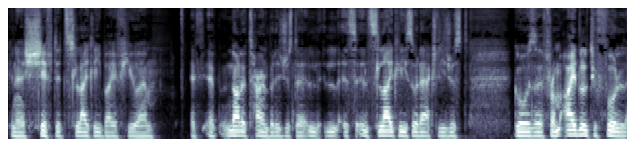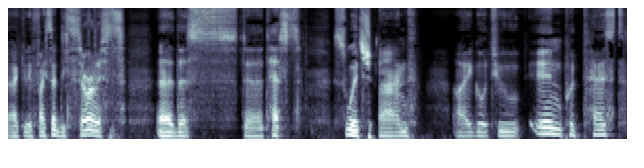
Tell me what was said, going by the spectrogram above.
going to shift it slightly by a few, um, if, if, not a turn, but it's just a it's, it's slightly so it actually just goes uh, from idle to full. Like if I set the service, uh, this the test switch and I go to input test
